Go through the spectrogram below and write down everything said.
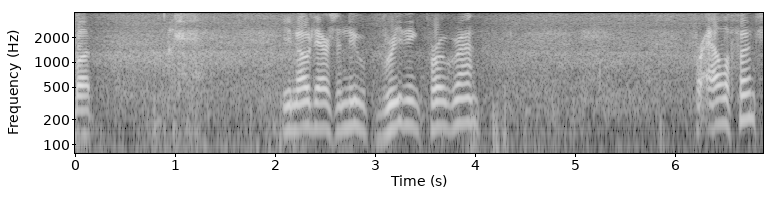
But you know there's a new breeding program for elephants.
